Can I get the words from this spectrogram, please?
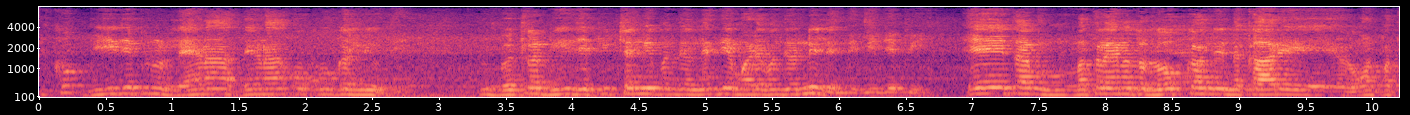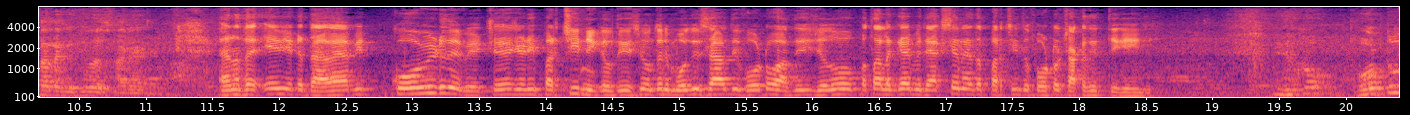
ਦੇਖੋ ਬੀਜੇਪੀ ਨੂੰ ਲੈਣਾ ਦੇਣਾ ਉਹ ਕੋਈ ਗੱਲ ਨਹੀਂ ਹੁੰਦੀ। ਮਤਲਬ ਬੀਜੇਪੀ ਚੰਗੇ ਬੰਦੇ ਨੂੰ ਲੈਂਦੀ ਹੈ ਮਾੜੇ ਬੰਦੇ ਨੂੰ ਨਹੀਂ ਲੈਂਦੀ ਬੀਜੇਪੀ ਇਹ ਤਾਂ ਮਤਲਬ ਇਹਨਾਂ ਤੋਂ ਲੋਕਾਂ ਦੇ ਨਕਾਰੇ ਹੁਣ ਪਤਾ ਲੱਗ ਜੂਗਾ ਸਾਰਿਆਂ ਨੂੰ। ਇਹਨਾਂ ਦਾ ਇਹ ਵੀ ਇੱਕ ਦਾਅਵਾ ਹੈ ਵੀ ਕੋਵਿਡ ਦੇ ਵਿੱਚ ਜਿਹੜੀ ਪਰਚੀ ਨਿਕਲਦੀ ਸੀ ਉਹਦੇ ਮੋਦੀ ਸਾਹਿਬ ਦੀ ਫੋਟੋ ਆਉਂਦੀ ਸੀ ਜਦੋਂ ਪਤਾ ਲੱਗਿਆ ਵੀ ਰਿਐਕਸ਼ਨ ਹੈ ਤਾਂ ਪਰਚੀ ਤੋਂ ਫੋਟੋ ਚੱਕ ਦਿੱਤੀ ਗਈ ਜੀ। ਦੇਖੋ ਫੋਟੋ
